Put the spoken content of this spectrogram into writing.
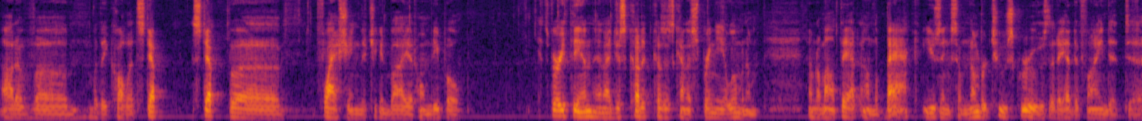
out of um what they call it step step uh, flashing that you can buy at Home Depot. It's very thin, and I just cut it because it's kind of springy aluminum. I'm going to mount that on the back using some number two screws that I had to find at uh,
